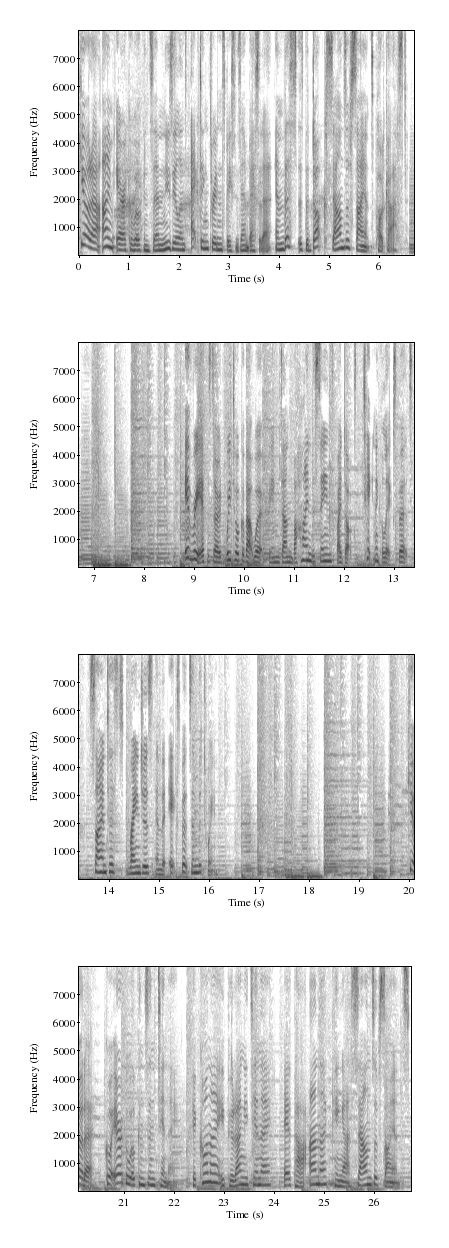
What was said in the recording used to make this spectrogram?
Kia ora, I'm Erica Wilkinson, New Zealand's acting threatened species ambassador, and this is the Doc Sounds of Science podcast. Every episode, we talk about work being done behind the scenes by Doc's technical experts, scientists, rangers, and the experts in between. Kia ora, ko Erica Wilkinson tēnei. He kona i purangi tēnei, e tā ana ki ngā Sounds of Science.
